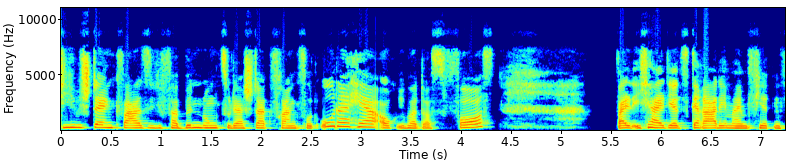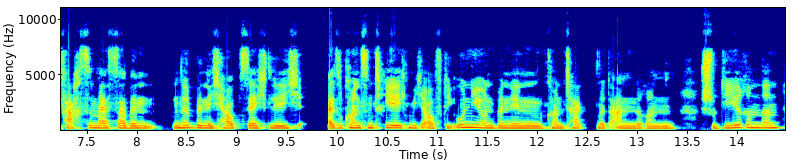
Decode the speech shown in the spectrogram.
die stellen quasi die Verbindung zu der Stadt Frankfurt oder her, auch über das Forst. Weil ich halt jetzt gerade in meinem vierten Fachsemester bin, ne, bin ich hauptsächlich also konzentriere ich mich auf die Uni und bin in Kontakt mit anderen Studierenden.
